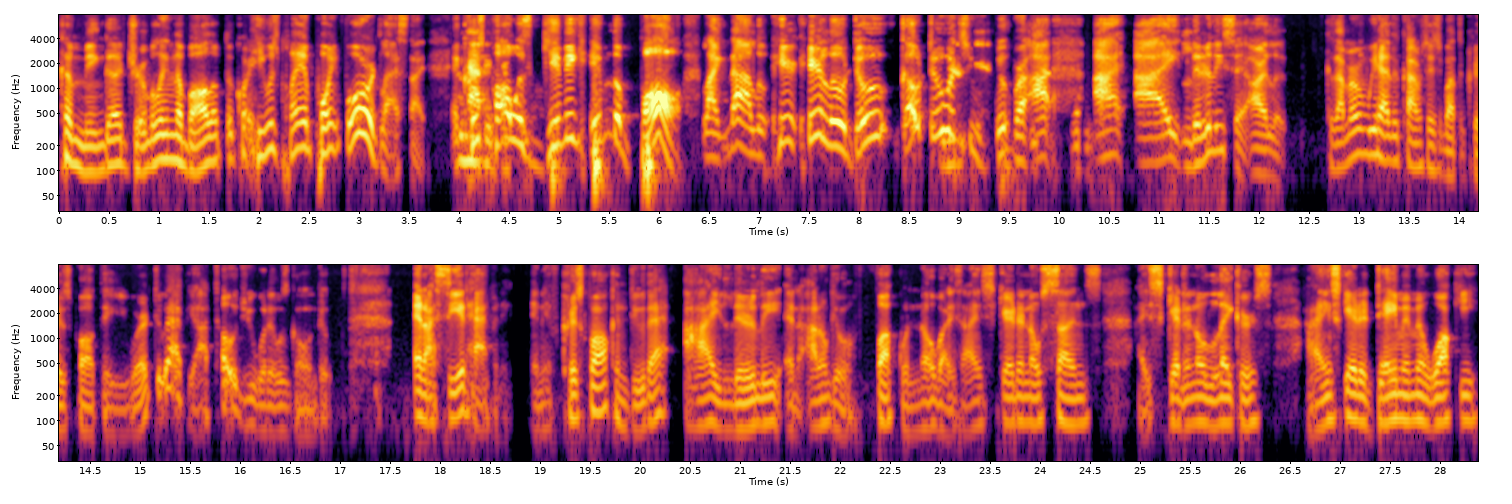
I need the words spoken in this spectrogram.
Kuminga dribbling the ball up the court? He was playing point forward last night. And Chris Paul was giving him the ball. Like, nah, look, here, here, little dude, go do what you do, bro. I I I literally said, all right, look, because I remember we had this conversation about the Chris Paul thing. You weren't too happy. I told you what it was going to do. And I see it happening. And if Chris Paul can do that, I literally and I don't give a fuck with nobody. I ain't scared of no Suns. I ain't scared of no Lakers. I ain't scared of Dame in Milwaukee.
